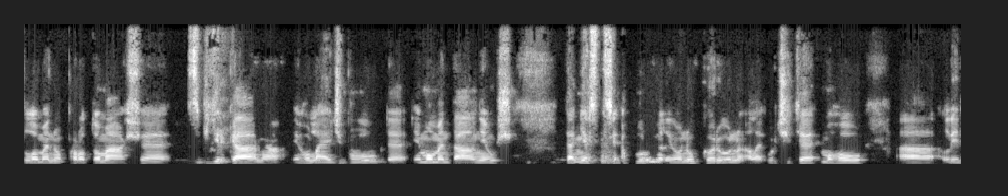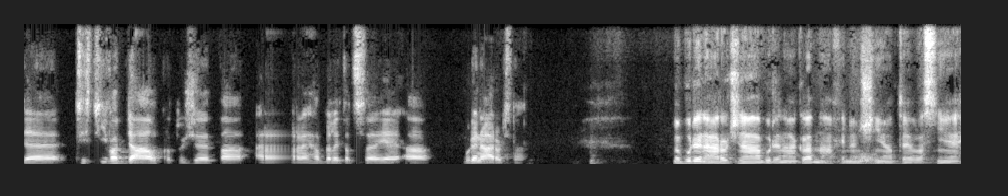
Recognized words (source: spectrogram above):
lomeno pro Tomáše sbírka na jeho léčbu, kde je momentálně už téměř 3,5 milionu korun, ale určitě mohou lidé přispívat dál, protože ta rehabilitace je a bude náročná. No bude náročná, bude nákladná finančně a to je vlastně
